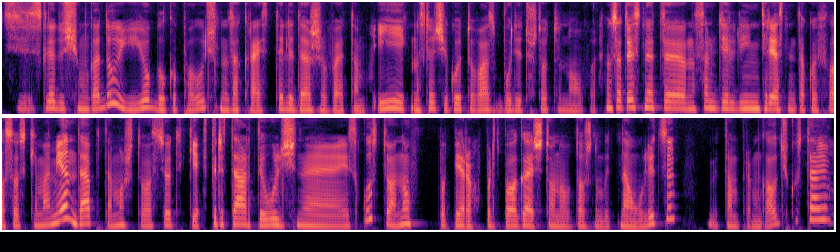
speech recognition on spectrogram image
следующем году ее благополучно закрасят, или даже в этом. И на следующий год у вас будет что-то новое. Ну, соответственно, это на самом деле интересный такой философский момент, да, потому что у вас все-таки стрит-арт и уличное искусство, оно, во-первых, предполагает, что оно должно быть на улице, там прям галочку ставим.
